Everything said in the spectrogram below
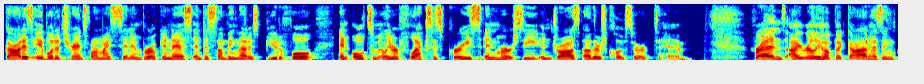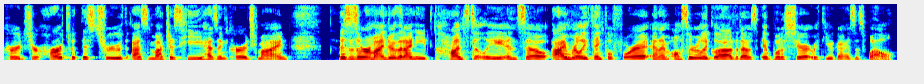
God is able to transform my sin and brokenness into something that is beautiful and ultimately reflects his grace and mercy and draws others closer to him. Friends, I really hope that God has encouraged your hearts with this truth as much as he has encouraged mine. This is a reminder that I need constantly, and so I'm really thankful for it. And I'm also really glad that I was able to share it with you guys as well.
